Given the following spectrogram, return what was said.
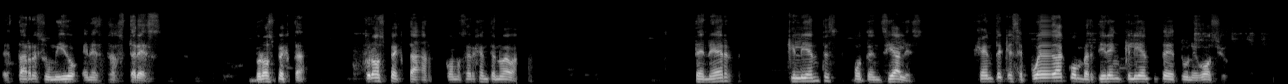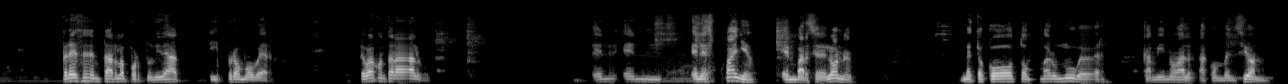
está resumido en estas tres. Prospectar, prospectar, conocer gente nueva, tener clientes potenciales, gente que se pueda convertir en cliente de tu negocio, presentar la oportunidad y promover. Te voy a contar algo. En, en, en España, en Barcelona, me tocó tomar un Uber camino a la convención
